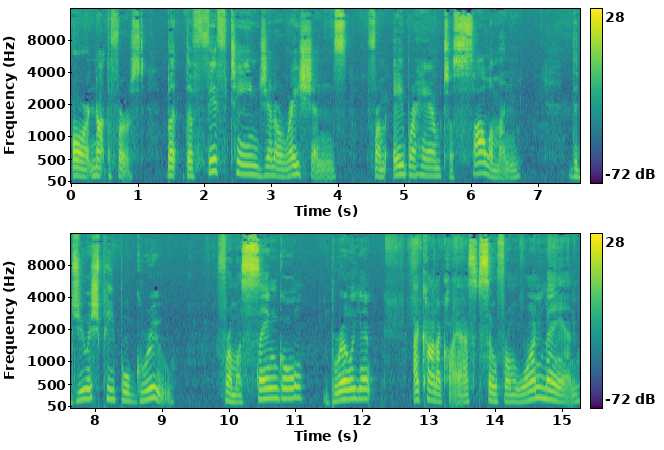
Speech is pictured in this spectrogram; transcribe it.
or not the first, but the 15 generations from Abraham to Solomon, the Jewish people grew from a single brilliant iconoclast. So, from one man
